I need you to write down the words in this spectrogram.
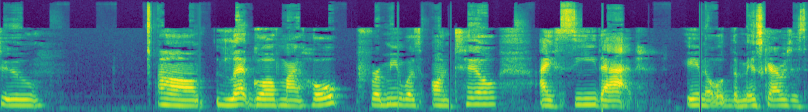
to um let go of my hope. For me was until I see that you know the miscarriage is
